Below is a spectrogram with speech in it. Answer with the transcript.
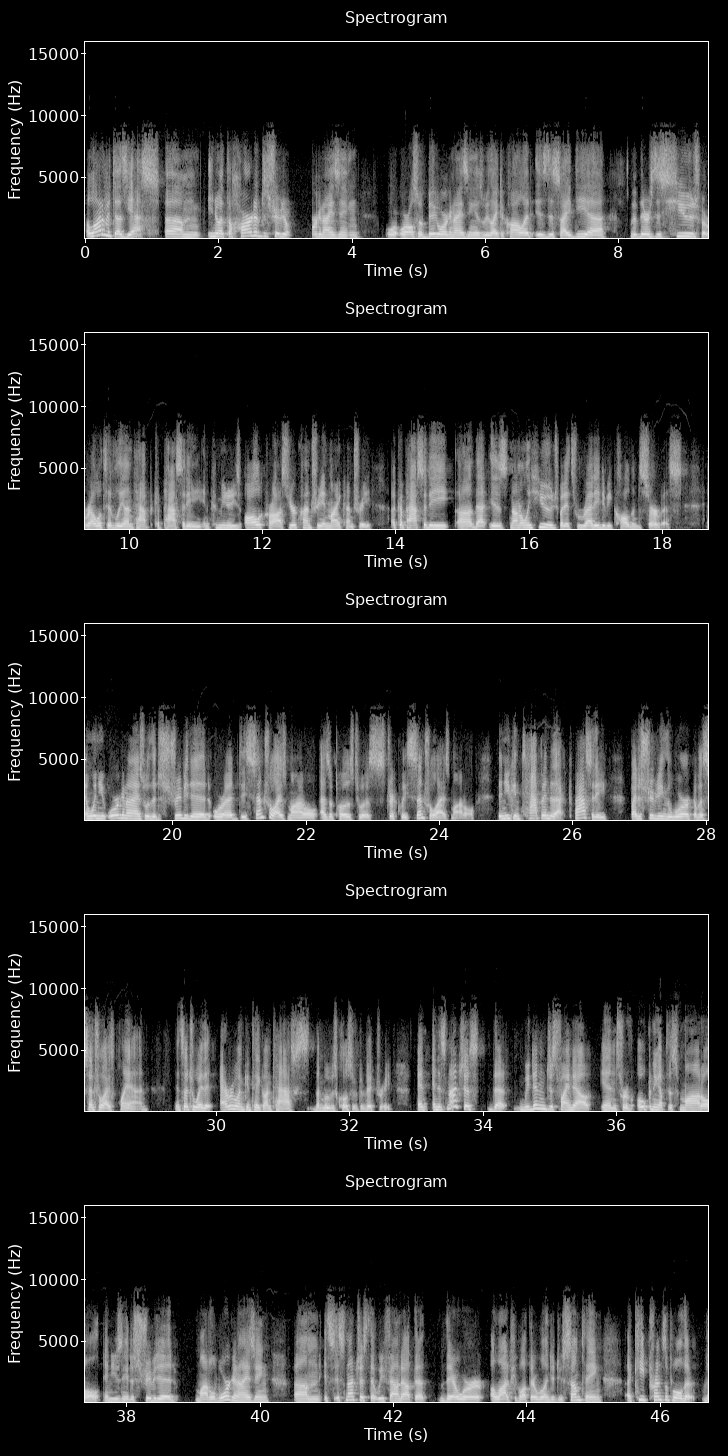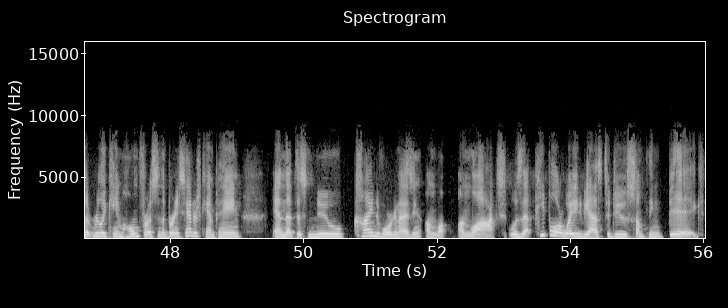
A lot of it does, yes. Um, you know, at the heart of distributed organizing, or, or also big organizing, as we like to call it, is this idea that there's this huge but relatively untapped capacity in communities all across your country and my country, a capacity uh, that is not only huge, but it's ready to be called into service. And when you organize with a distributed or a decentralized model as opposed to a strictly centralized model, then you can tap into that capacity by distributing the work of a centralized plan in such a way that everyone can take on tasks that move us closer to victory. And, and it's not just that we didn't just find out in sort of opening up this model and using a distributed model of organizing. Um, it's, it's not just that we found out that there were a lot of people out there willing to do something. A key principle that, that really came home for us in the Bernie Sanders campaign and that this new kind of organizing unlo- unlocked was that people are waiting to be asked to do something big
